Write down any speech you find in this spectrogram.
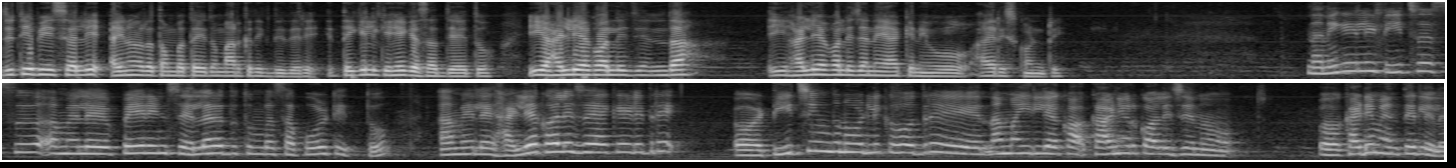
ದ್ವಿತೀಯ ಪಿ ಯು ಸಿಯಲ್ಲಿ ಐನೂರ ತೊಂಬತ್ತೈದು ಮಾರ್ಕ್ ತೆಗೆದಿದ್ದೀರಿ ತೆಗಿಲಿಕ್ಕೆ ಹೇಗೆ ಸಾಧ್ಯ ಆಯಿತು? ಈ ಹಳ್ಳಿಯ ಕಾಲೇಜಿಂದ ಈ ಹಳ್ಳಿಯ ಕಾಲೇಜನ್ನು ಯಾಕೆ ನೀವು ಆರಿಸ್ಕೊಂಡ್ರಿ? ನನಗೆ ಇಲ್ಲಿ ಟೀಚರ್ಸ್ ಆಮೇಲೆ ಪೇರೆಂಟ್ಸ್ ಎಲ್ಲರದ್ದು ತುಂಬ ಸಪೋರ್ಟ್ ಇತ್ತು. ಆಮೇಲೆ ಹಳ್ಳಿಯ ಕಾಲೇಜ್ ಯಾಕೆ ಹೇಳಿದರೆ ಟೀಚಿಂಗ್ ನೋಡಲಿಕ್ಕೆ ಹೋದರೆ ನಮ್ಮ ಇಲ್ಲಿಯ ಕಾ, ಕಾಣಿಯೂರು ಕಾಲೇಜೇನು ಕಡಿಮೆ ಅಂತ ಇರಲಿಲ್ಲ.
